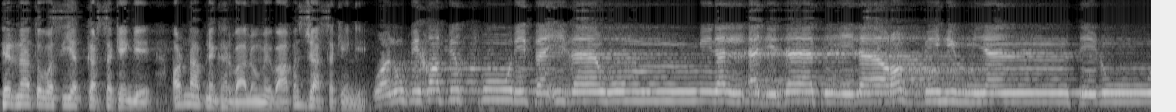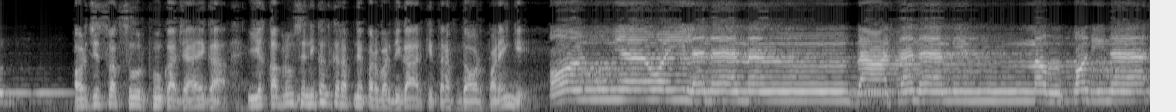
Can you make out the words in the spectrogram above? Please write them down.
پھر نہ تو وسیعت کر سکیں گے اور نہ اپنے گھر والوں میں واپس جا سکیں گے۔ ونفخ في الصور فإذا هم من الأجداث إلى ربهم ينسلون. اور جس وقت سور پھونکا جائے گا یہ قبروں سے نکل کر اپنے پروردگار کی طرف دوڑ پڑیں گے۔ قالوا يا ويلنا من بعثنا من مرقدنا؟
